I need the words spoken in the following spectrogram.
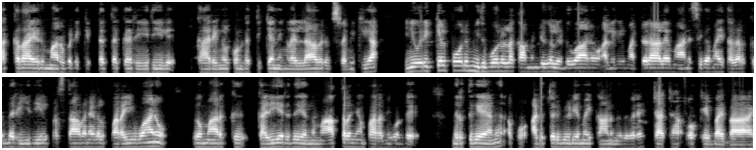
തക്കതായ ഒരു മറുപടി കിട്ടത്തക്ക രീതിയിൽ കാര്യങ്ങൾ കൊണ്ടെത്തിക്കാൻ നിങ്ങൾ എല്ലാവരും ശ്രമിക്കുക. ഇനി ഒരിക്കൽ പോലും ഇതുപോലുള്ള കമന്റുകൾ ഇടുവാനോ അല്ലെങ്കിൽ മറ്റൊരാളെ മാനസികമായി തകർക്കുന്ന രീതിയിൽ പ്രസ്താവനകൾ പറയുവാനോ ഇവന്മാർക്ക് കഴിയരുത് എന്ന് മാത്രം ഞാൻ പറഞ്ഞുകൊണ്ട് നിർത്തുകയാണ്. അപ്പോൾ അടുത്തൊരു വീഡിയോയുമായി കാണുന്നത് വരെ ടാറ്റ ഓക്കെ ബൈ ബൈ.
